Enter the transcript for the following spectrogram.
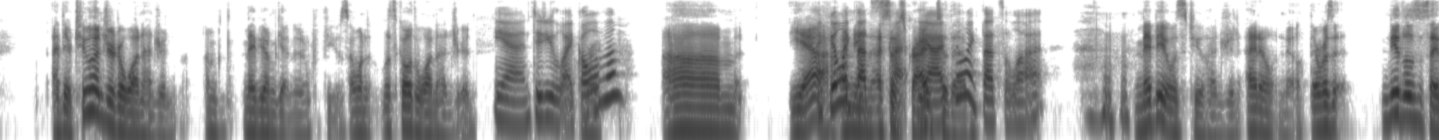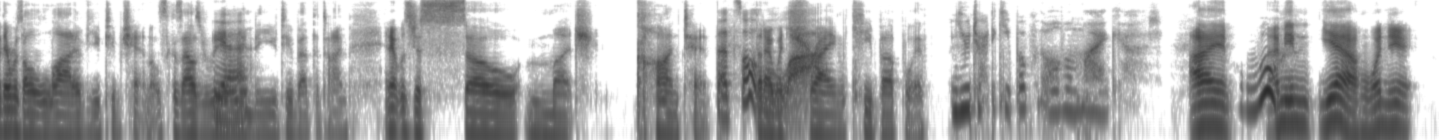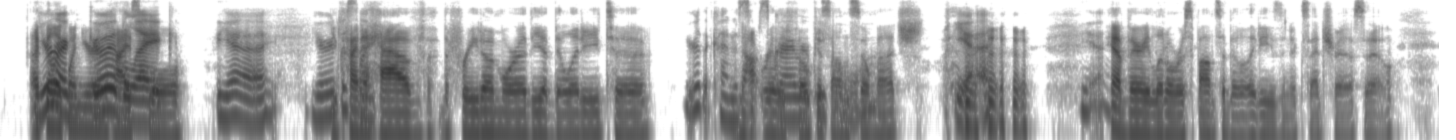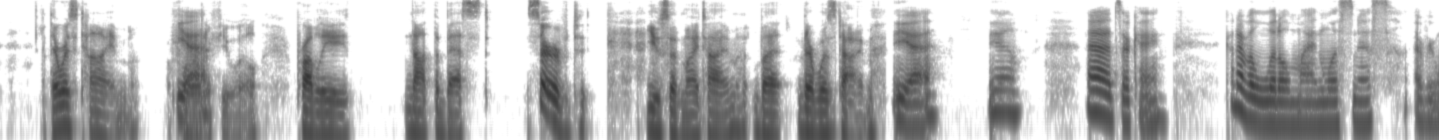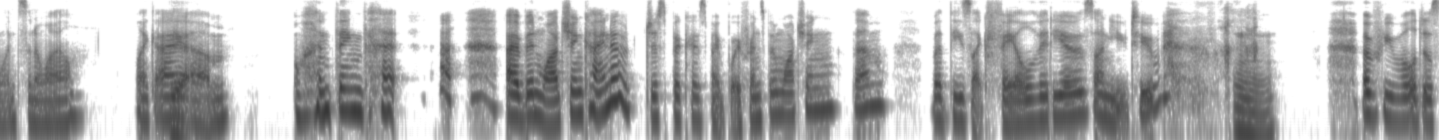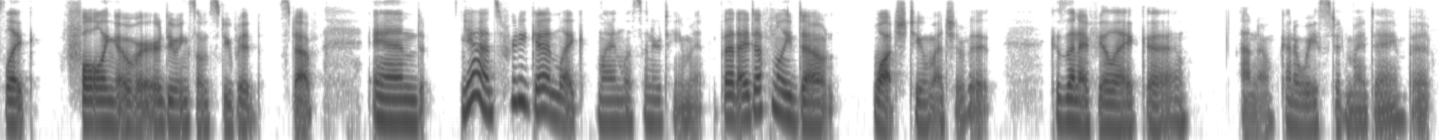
either 200 or 100 i'm maybe i'm getting confused i want to, let's go with 100 Yeah. Did you like all of them? um yeah, I feel i like mean i that's kind subscribed yeah, I to feel them like that's a lot. maybe it was 200 i don't know there was a needless to say there was a lot of youtube channels because i was really Yeah. into youtube at the time and it was just so much content That's a that i would lot. try and keep up with You tried to keep up with all of them. My gosh. i i mean yeah when you i feel You're like when you're in good high like school yeah. You're you kind of like have the freedom or the ability to you're the kind of not really focus on so much Yeah. Yeah. have very little responsibilities and etc so there was time for it Yeah. if you will probably not the best served use of my time but there was time Yeah. Yeah. That's okay. Kind of a little mindlessness every once in a while. Like I yeah um one thing that I've been watching kind of just because my boyfriend's been watching them, but these like fail videos on YouTube hmm of people just like falling over or doing some stupid stuff. And yeah, it's pretty good, like mindless entertainment. But I definitely don't watch too much of it because then I feel like, uh, I don't know, kind of wasted my day. But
